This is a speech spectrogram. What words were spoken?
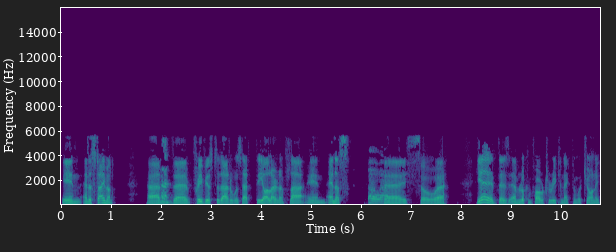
in Ennistimon, and uh, previous to that it was at the All Ireland Fleadh in Ennis. Oh wow. Uh, so uh, yeah, there's, I'm looking forward to reconnecting with Joanie.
